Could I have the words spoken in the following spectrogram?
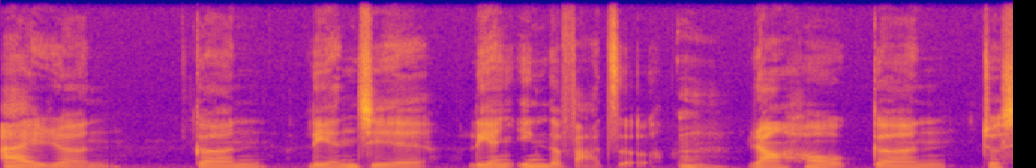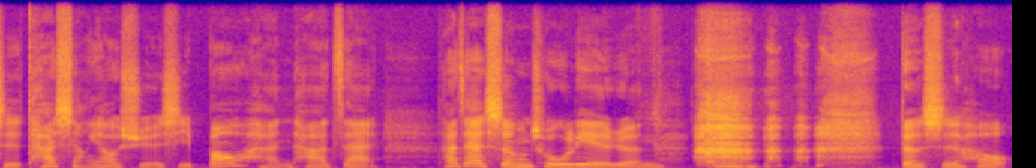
爱人跟连结联姻的法则。嗯，然后跟就是他想要学习，包含他在他在生出猎人 的时候，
